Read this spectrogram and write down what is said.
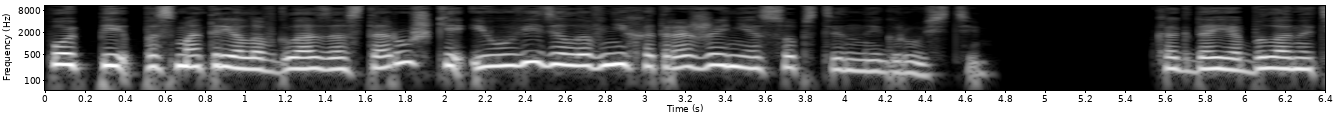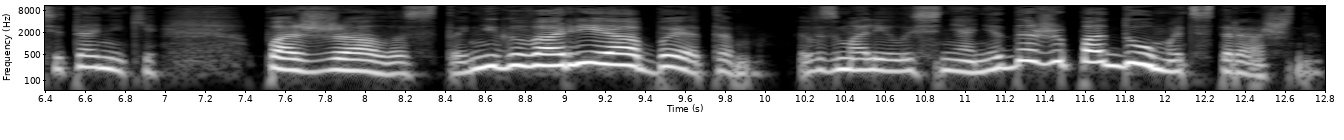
Поппи посмотрела в глаза старушки и увидела в них отражение собственной грусти. Когда я была на «Титанике», «Пожалуйста, не говори об этом!» — взмолилась няня. «Даже подумать страшно».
